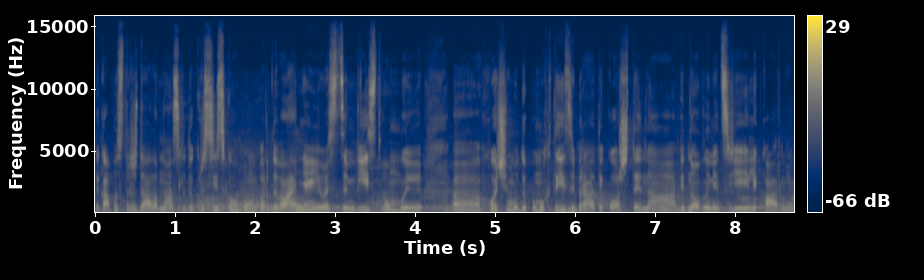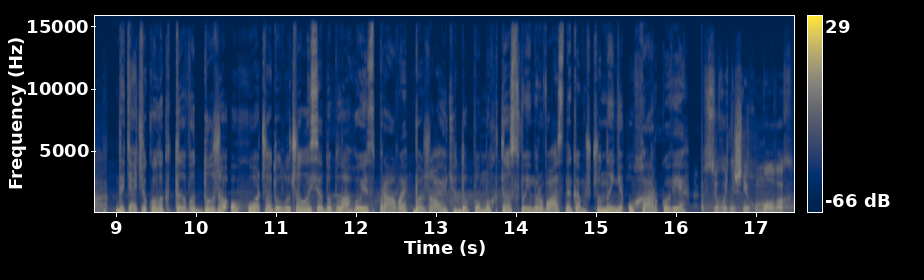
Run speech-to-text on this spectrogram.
яка постраждала внаслідок російського бомбардування. І ось цим дійством ми е, хочемо допомогти зібрати кошти на відновлення цієї лікарні. Дитячі колективи дуже охоче долучилися до благої справи. Бажають допомогти своїм ровасникам, що нині у Харкові. В сьогоднішніх умовах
